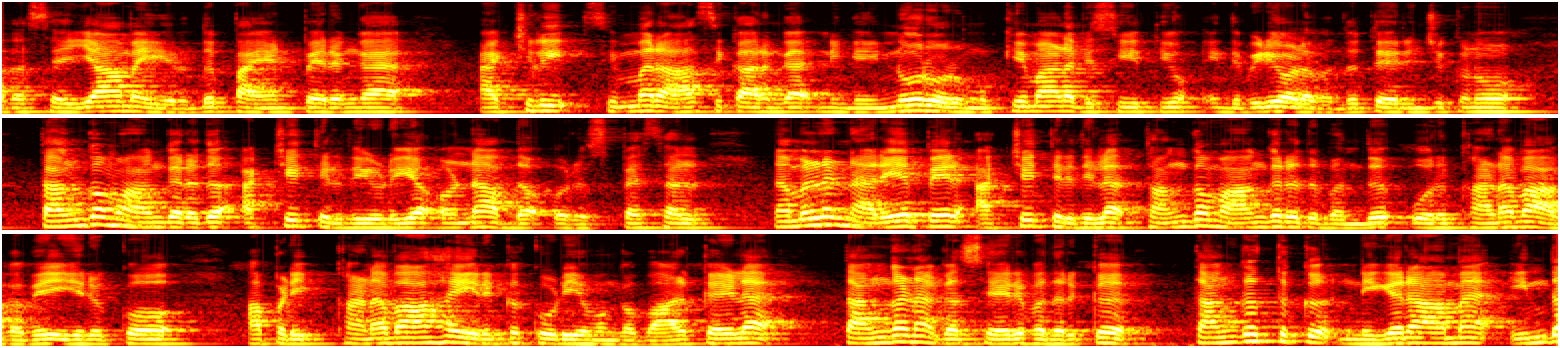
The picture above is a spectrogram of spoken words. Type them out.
அதை செய்யாமல் இருந்து பயன்பெறுங்க. ஆக்சுவலி சிம்ம ராசிக்காரங்க நீங்கள் இன்னொரு ஒரு முக்கியமான விஷயத்தையும் இந்த வீடியோவில் வந்து தெரிஞ்சுக்கணும். தங்கம் வாங்குறது அக்ஷய திருதியுடைய ஒன் ஆஃப் த ஒரு ஸ்பெஷல் நம்மள நிறைய பேர் அக்ஷய திருதியில் தங்கம் வாங்குறது வந்து ஒரு கனவாகவே இருக்கும். அப்படி கனவாக இருக்கக்கூடியவங்க வாழ்க்கையில் தங்க நகை சேருவதற்கு தங்கத்துக்கு நிகராமல் இந்த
